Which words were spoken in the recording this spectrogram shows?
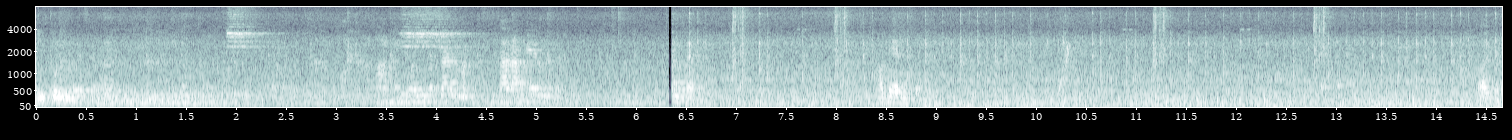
நீ போடுங்க. சார் அப்படியே இருங்க சார். அப்படியே இருங்க சார். ஓகே.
